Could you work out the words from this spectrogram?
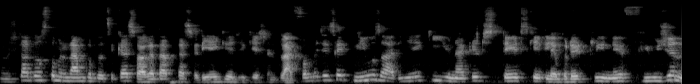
नमस्कार दोस्तों, मेरा नाम कपिल सिक्का स्वागत है आपका स्टडी की एजुकेशन प्लेटफॉर्म में जैसे एक न्यूज़ आ रही है कि यूनाइटेड स्टेट्स की एक लेबोरेटरी ने फ्यूजन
